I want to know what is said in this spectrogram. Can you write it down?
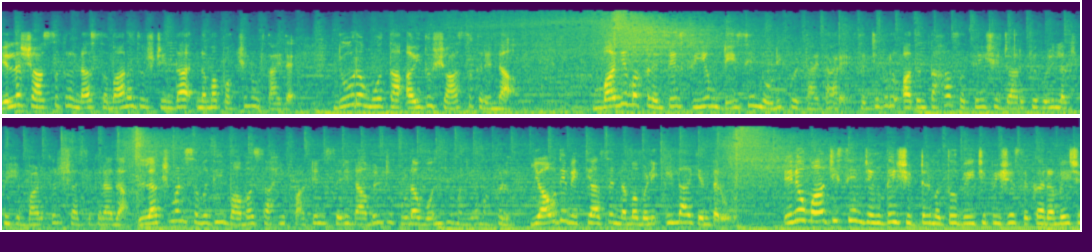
ಎಲ್ಲ ಶಾಸಕರನ್ನ ಸಮಾನ ದೃಷ್ಟಿಯಿಂದ ನಮ್ಮ ಪಕ್ಷ ನೋಡ್ತಾ ಇದೆ. ನೂರ ಮೂವತ್ತ ಐದು ಶಾಸಕರನ್ನ ಮನೆ ಮಕ್ಕಳಂತೆ ಸಿಎಂ ಡಿಸಿಎಂ ನೋಡಿಕೊಳ್ತಾ ಇದ್ದಾರೆ. ಸಚಿವರು ಆದಂತಹ ಸತೀಶ್ ಜಾರಕಿಹೊಳಿ, ಲಕ್ಷ್ಮೀ ಹೆಬ್ಬಾಳ್ಕರ್ ಶಾಸಕರಾದ ಲಕ್ಷ್ಮಣ ಸವದಿ, ಬಾಬಾ ಸಾಹೇಬ್ ಪಾಟೀಲ್ ಸೇರಿ ನಾವೆಲ್ಲರೂ ಕೂಡ ಒಂದೇ ಮನೆಯ ಮಕ್ಕಳು. ಯಾವುದೇ ವ್ಯತ್ಯಾಸ ನಮ್ಮ ಬಳಿ ಇಲ್ಲ ಎಂದರು. ಇನ್ನು ಮಾಜಿ ಸಿಎಂ ಜಗದೀಶ್ ಶೆಟ್ಟರ್ ಮತ್ತು ಬಿಜೆಪಿ ಶಾಸಕ ರಮೇಶ್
